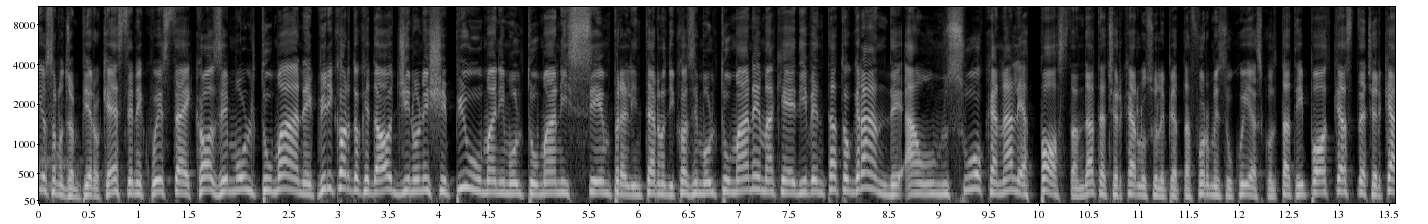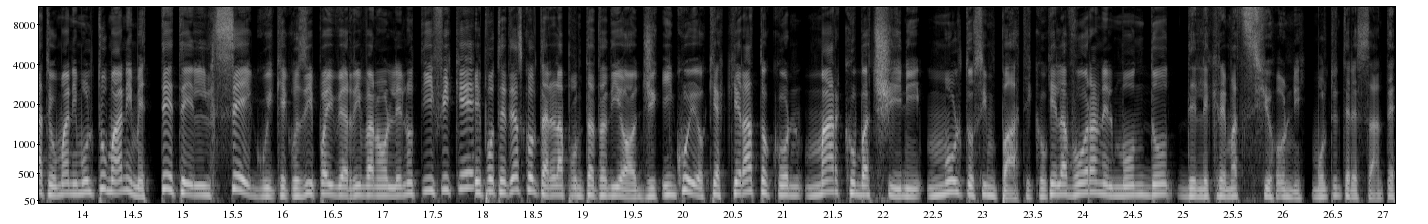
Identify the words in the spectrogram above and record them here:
io sono Giampiero Kesten e questa è Cose Molto Umane. Vi ricordo che da oggi non esce più Umani Molto Umani sempre all'interno di Cose Molto Umane, ma che è diventato grande, ha un suo canale apposta. Andate a cercarlo sulle piattaforme su cui ascoltate i podcast, cercate Umani Molto Umani, mettete il segui che così poi vi arrivano le notifiche e potete ascoltare la puntata di oggi, in cui ho chiacchierato con Marco Baccini, molto simpatico, che lavora nel mondo delle cremazioni. Molto interessante.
